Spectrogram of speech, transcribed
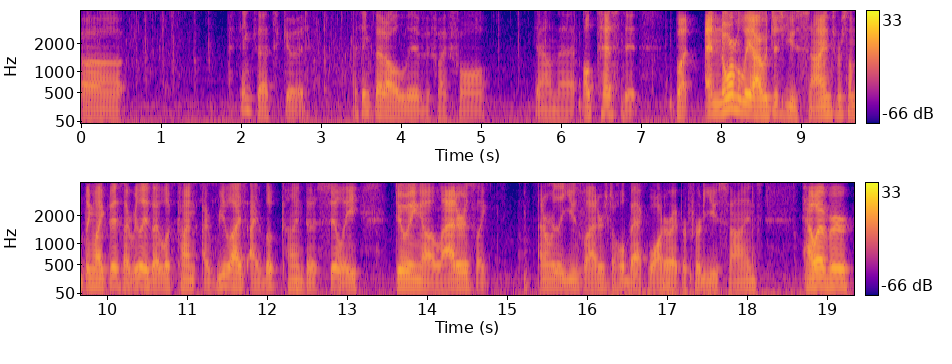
Uh, I think that's good. I think that I'll live if I fall down that. I'll test it. But and normally I would just use signs for something like this. I realize I look kind I realize I look kind of silly doing uh, ladders like I don't really use ladders to hold back water. I prefer to use signs. However,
